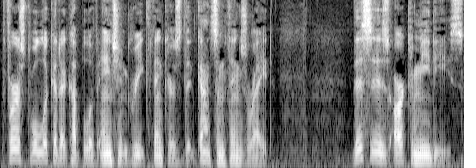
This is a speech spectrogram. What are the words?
First, we'll look at a couple of ancient Greek thinkers that got some things right. This is Archimedes.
